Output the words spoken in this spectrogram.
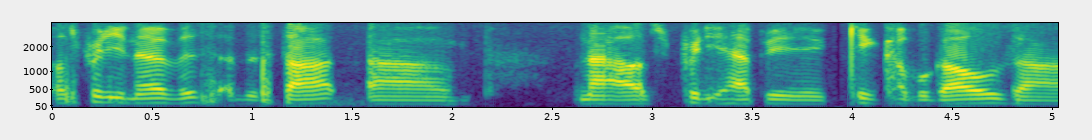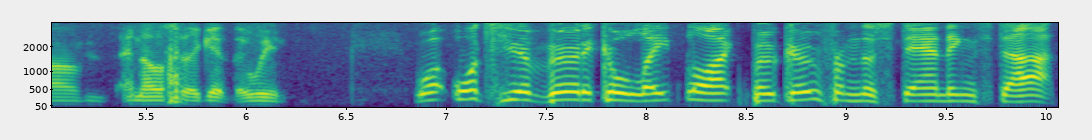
I was pretty nervous at the start. Um, no, I was pretty happy to kick a couple goals um, and also get the win. What, what's your vertical leap like, Buku, from the standing start?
